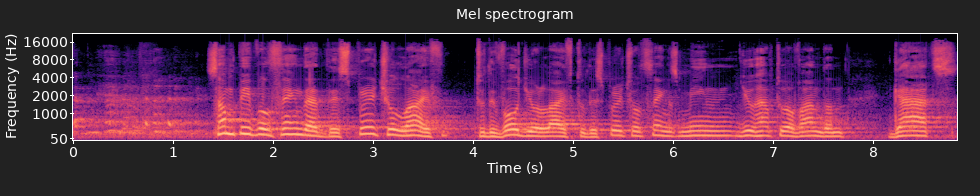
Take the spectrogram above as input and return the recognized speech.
Some people think that the spiritual life, to devote your life to the spiritual things, mean you have to abandon God's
